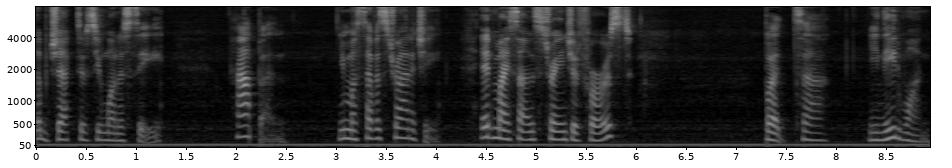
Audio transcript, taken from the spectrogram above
objectives you want to see happen? You must have a strategy. It might sound strange at first, but uh, you need one.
